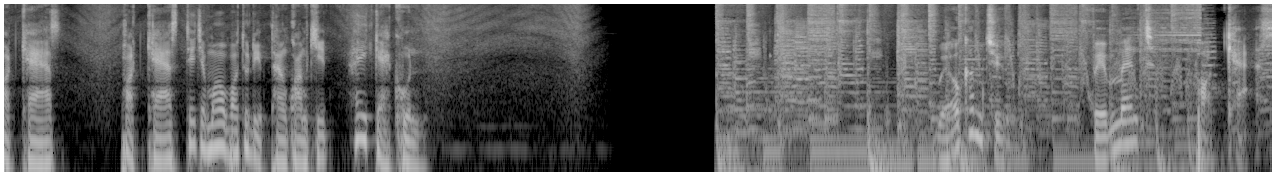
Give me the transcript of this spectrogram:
Podcast Podcast ที่จะมอบวัตถุดิบทางความคิดให้แก่คุณ Welcome to f i l m e n t Podcast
